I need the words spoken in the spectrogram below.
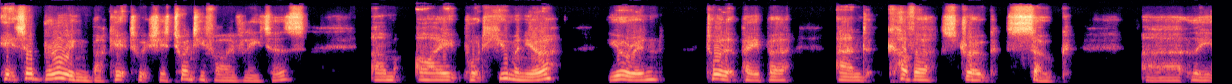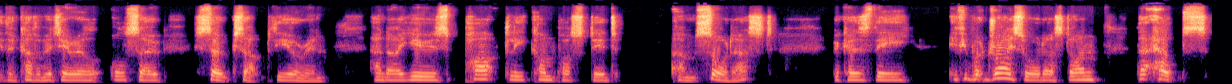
It's a brewing bucket, which is 25 litres. Um, I put human urine, urine, toilet paper, and cover stroke soak. Uh, the, the cover material also soaks up the urine. And I use partly composted um, sawdust because the if you put dry sawdust on, that helps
